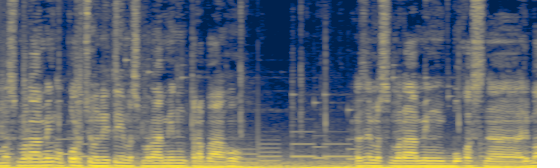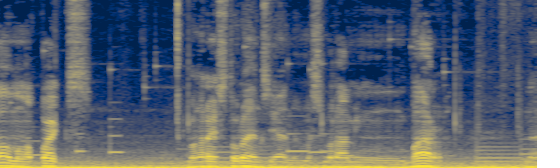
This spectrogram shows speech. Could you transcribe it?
mas maraming opportunity, mas maraming trabaho. Kasi mas maraming bukas na, halimbawa mga parks, mga restaurants, yan, mas maraming bar na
